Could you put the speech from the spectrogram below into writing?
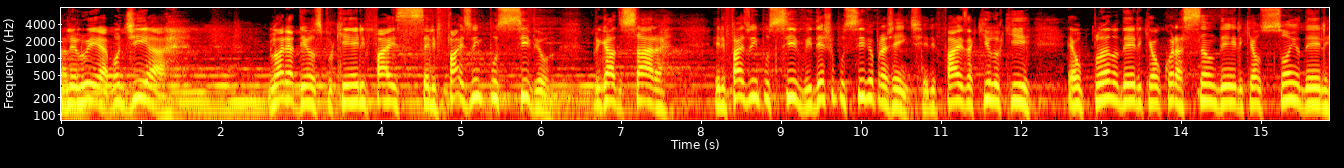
Aleluia. Bom dia. Glória a Deus, porque ele faz, ele faz o impossível. Obrigado, Sara. Ele faz o impossível e deixa o possível para a gente. Ele faz aquilo que é o plano dele, que é o coração dele, que é o sonho dele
